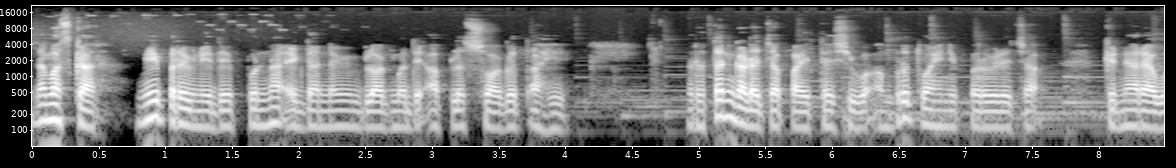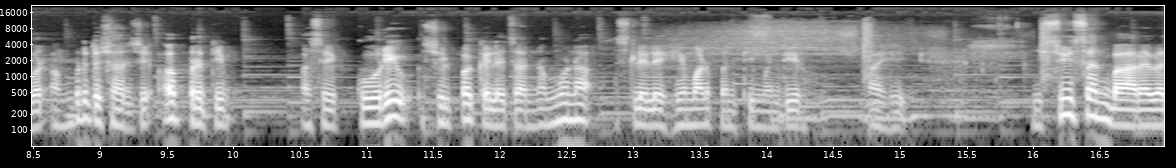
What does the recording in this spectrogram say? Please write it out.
नमस्कार मी प्रवीण पुन्हा एकदा नवीन ब्लॉगमध्ये आपलं स्वागत आहे. रतनगडाच्या पायथ्याशी व अमृतवाहिनी परवेच्या किनाऱ्यावर अमृतसरचे अप्रतिम असे कोरीव शिल्पकलेचा नमुना असलेले हेमाडपंथी मंदिर आहे. इसवी सन बाराव्या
